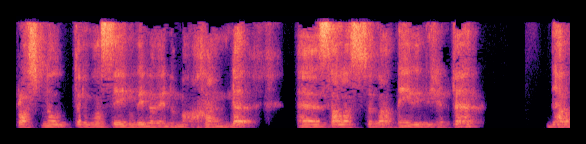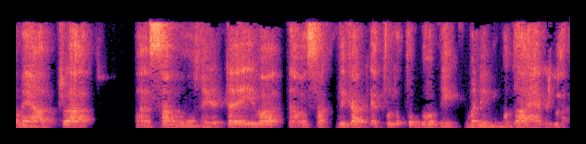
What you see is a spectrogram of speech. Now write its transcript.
ප්‍රශ්න උත්තර වශයෙන් වෙන වෙනම අහන්න සලස්වලා මේ විදිහට ධර්ම යාත්‍රා සමූහයට ඒවා දවසක් දෙකක් ඇතුළත බොහොම ඉක්මනින් මුදා හැරලා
